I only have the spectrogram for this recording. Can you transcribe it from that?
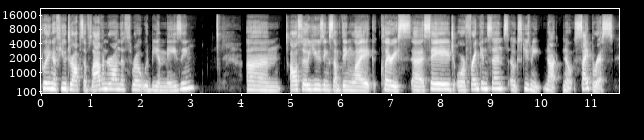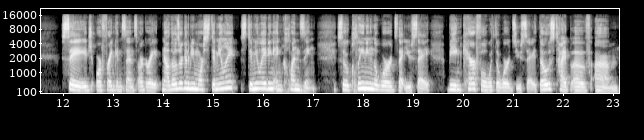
putting a few drops of lavender on the throat would be amazing. Um, also using something like clary uh, sage or frankincense. Oh, excuse me, not no cypress sage or frankincense are great. Now those are going to be more stimulate stimulating and cleansing. So cleaning the words that you say, being careful with the words you say. Those type of um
